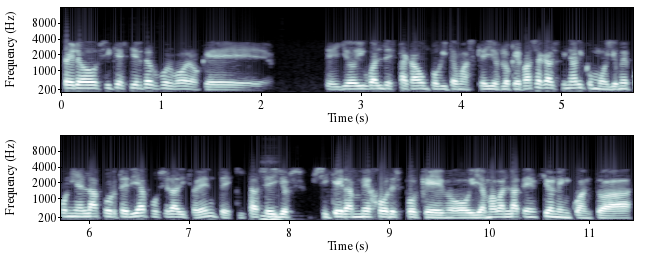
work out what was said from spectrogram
Pero sí que es cierto, pues bueno, que yo igual destacaba un poquito más que ellos. Lo que pasa que al final, como yo me ponía en la portería, pues era diferente. Quizás ellos sí que eran mejores porque me llamaban la atención en cuanto a,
